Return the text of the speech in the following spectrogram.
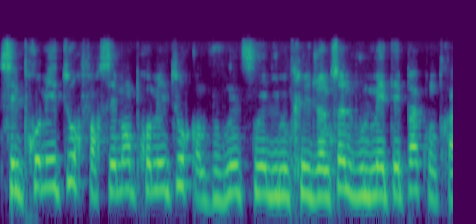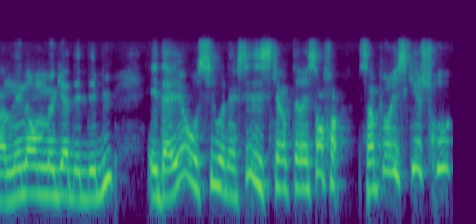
c'est le premier tour, forcément, premier tour, quand vous venez de signer Dimitri Johnson, vous ne le mettez pas contre un énorme gars dès le début. Et d'ailleurs, aussi, le NFC, c'est ce qui est intéressant, enfin, c'est un peu risqué, je trouve,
